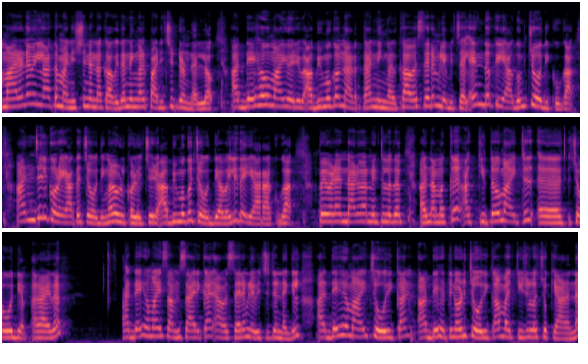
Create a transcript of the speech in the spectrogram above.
മരണമില്ലാത്ത മനുഷ്യൻ എന്ന കവിത നിങ്ങൾ പഠിച്ചിട്ടുണ്ടല്ലോ. അദ്ദേഹവുമായി ഒരു അഭിമുഖം നടത്താൻ നിങ്ങൾക്ക് അവസരം ലഭിച്ചാൽ എന്തൊക്കെയാകും ചോദിക്കുക. അഞ്ചിൽ കുറയാത്ത ചോദ്യങ്ങൾ ഉൾക്കൊള്ളിച്ച് ഒരു അഭിമുഖ ചോദ്യാവലി തയ്യാറാക്കുക. അപ്പോൾ ഇവിടെ എന്താണ് പറഞ്ഞിട്ടുള്ളത്? നമുക്ക് അക്കിത്തവുമായിട്ട് ചോദ്യം അതായത് അദ്ദേഹവുമായി സംസാരിക്കാൻ അവസരം ലഭിച്ചിട്ടുണ്ടെങ്കിൽ അദ്ദേഹവുമായി ചോദിക്കാൻ അദ്ദേഹത്തിനോട് ചോദിക്കാൻ പറ്റിയിട്ടുള്ള ചോദ്യമാണെന്ന്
